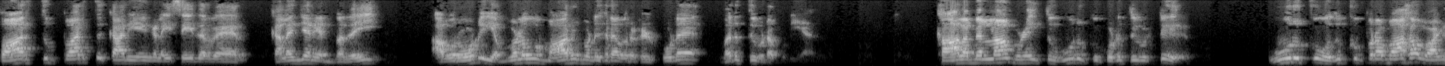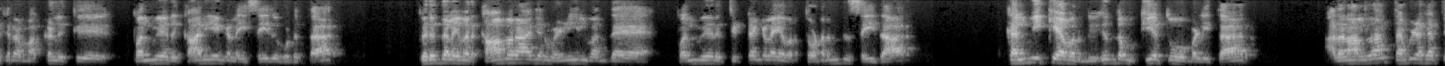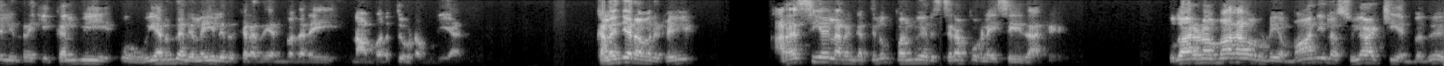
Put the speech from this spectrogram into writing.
பார்த்து பார்த்து காரியங்களை செய்தவர் கலைஞர் என்பதை அவரோடு எவ்வளவு மாறுபடுகிறவர்கள் கூட மறுத்துவிட முடியாது. காலமெல்லாம் உழைத்து ஊருக்கு கொடுத்து விட்டு ஊருக்கு ஒதுக்குப்புறமாக வாழ்கிற மக்களுக்கு பல்வேறு காரியங்களை செய்து கொடுத்தார். பெருந்தலைவர் காமராஜர் வழியில் வந்த பல்வேறு திட்டங்களை அவர் தொடர்ந்து செய்தார். கல்விக்கு அவர் மிகுந்த முக்கியத்துவம் அளித்தார். அதனால்தான் தமிழகத்தில் இன்றைக்கு கல்வி ஒரு உயர்ந்த நிலையில் இருக்கிறது என்பதனை நாம் மறுத்துவிட முடியாது. கலைஞர் அவர்கள் அரசியல் அரங்கத்திலும் பல்வேறு சிறப்புகளை செய்தார்கள். உதாரணமாக அவருடைய மாநில சுயாட்சி என்பது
